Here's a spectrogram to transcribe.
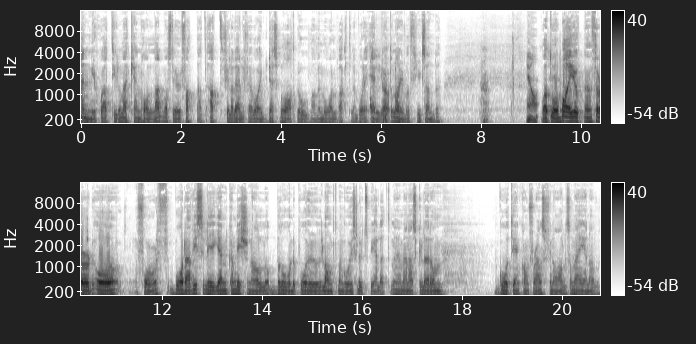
människa, till och med Ken Holland, måste jag ju fattat att Philadelphia var i desperat behov av en målvakt. När både Elliot och Neuwirth gick sönder. Ja. Och att då bara ge upp en third och fourth. Båda visserligen conditional beroende på hur långt man går i slutspelet. Men jag menar skulle de gå till en konferensfinal som är en av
